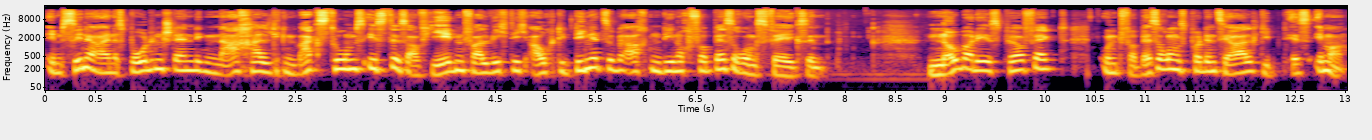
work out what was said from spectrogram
im Sinne eines bodenständigen, nachhaltigen Wachstums ist es auf jeden Fall wichtig, auch die Dinge zu beachten, die noch verbesserungsfähig sind. Nobody is perfect und Verbesserungspotenzial gibt es immer.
